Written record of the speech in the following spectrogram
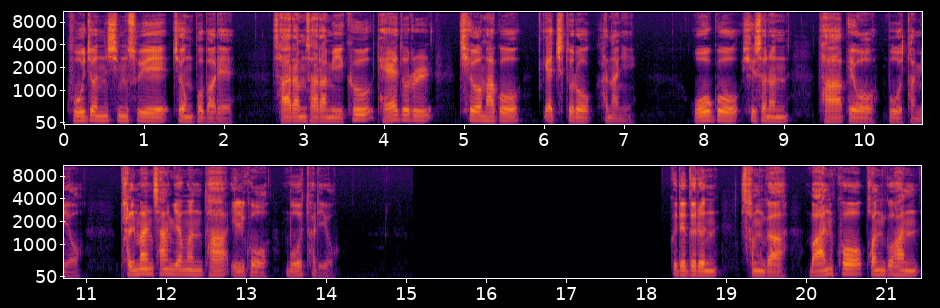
구전 심수의 정법 아래 사람 사람이 그 대도를 체험하고 깨치도록 하나니 오고 시선은 다 배워 무엇하며 팔만 장경은 다 읽고 무엇하리요. 그대들은 삼가 많고 번거한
